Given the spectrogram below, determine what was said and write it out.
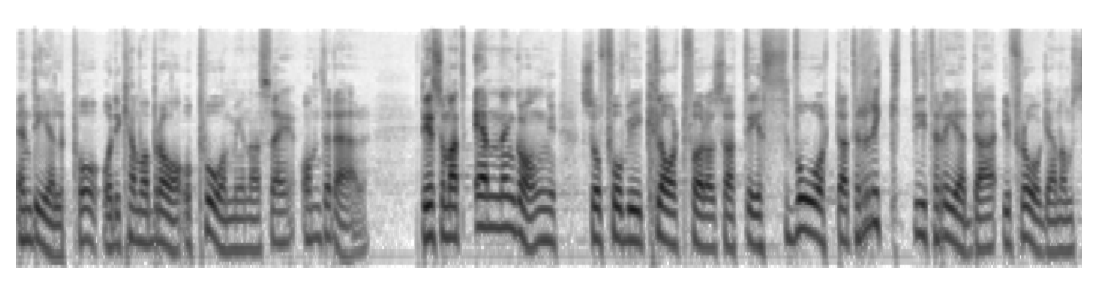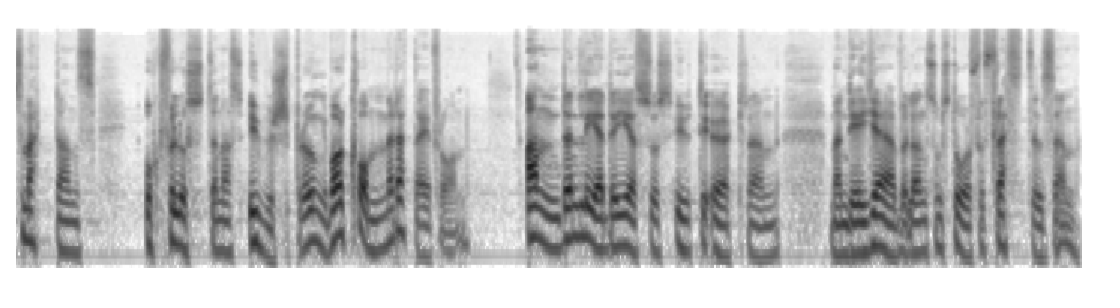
en del på och det kan vara bra att påminna sig om det där. Det är som att än en gång så får vi klart för oss att det är svårt att riktigt reda i frågan om smärtans och förlusternas ursprung. Var kommer detta ifrån? Anden leder Jesus ut i öknen men det är djävulen som står för frestelsen.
